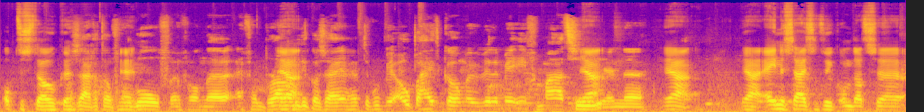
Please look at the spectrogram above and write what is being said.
op te stoken. We zagen het al van En- Wolf en van, en van Brown, Ja. die ik al zei. Er moet meer openheid komen, we willen meer informatie. Ja. En, Ja, ja, enerzijds natuurlijk omdat ze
